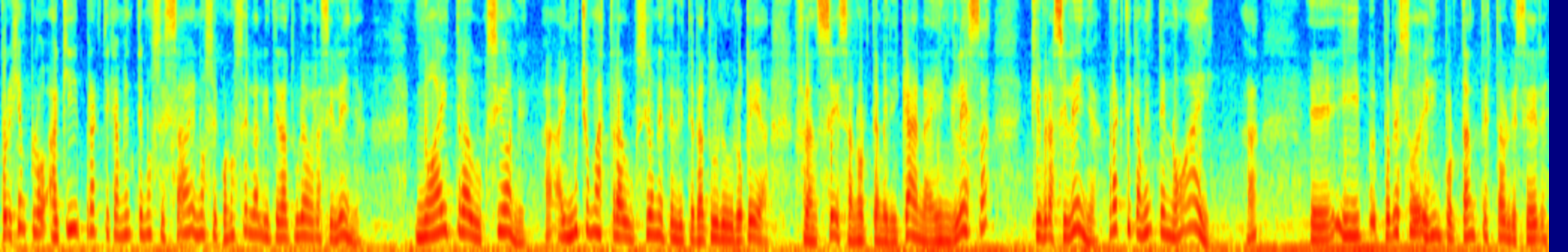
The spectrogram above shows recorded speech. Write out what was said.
por ejemplo, aquí prácticamente no se sabe, no se conoce la literatura brasileña no hay traducciones. ¿ah? Hay mucho más traducciones de literatura europea, francesa, norteamericana e inglesa que brasileña. Prácticamente no hay. ¿ah? Eh, y por eso es importante establecer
